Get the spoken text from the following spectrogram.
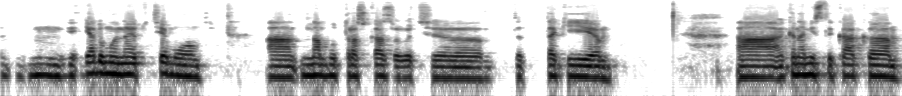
Я думаю, на эту тему нам будут рассказывать э, такие экономисты, как э,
